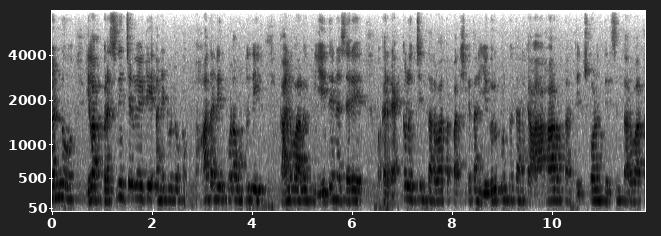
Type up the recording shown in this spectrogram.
నన్ను ఇలా ప్రశ్నించడం ఏంటి అనేటువంటి ఒక బాధ అనేది కూడా ఉంటుంది. కానీ వాళ్ళకి ఏదైనా సరే ఒక రెక్కలు వచ్చిన తర్వాత పక్షికి తను ఎగురుకుంటూ తనకి ఆహారం తను తెచ్చుకోవడం తెలిసిన తర్వాత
